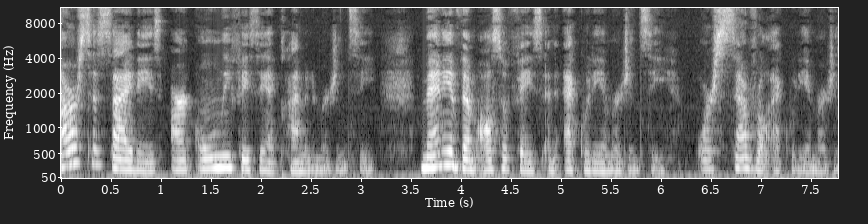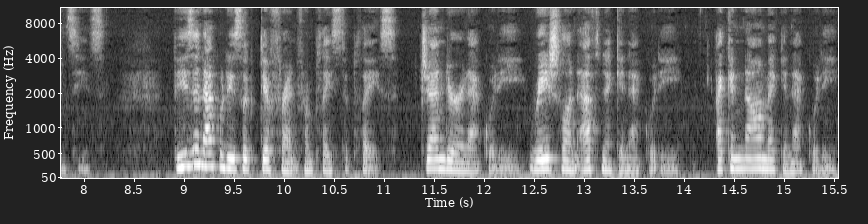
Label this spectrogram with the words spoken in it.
Our societies aren't only facing a climate emergency, many of them also face an equity emergency, or several equity emergencies. These inequities look different from place to place. Gender inequity, racial and ethnic inequity, economic inequity,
